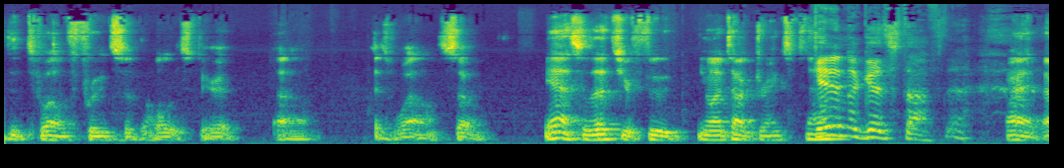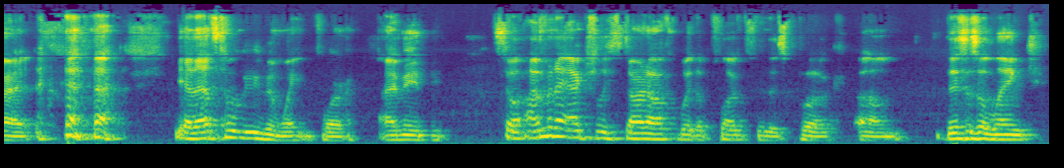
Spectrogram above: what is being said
the 12 fruits of the Holy Spirit uh, as well. So yeah, so that's your food. You want to talk drinks now? Get into good stuff. All right, all right. yeah, that's what we've been waiting for. I mean, so I'm going to actually start off with a plug for this book. Um, this is a link.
